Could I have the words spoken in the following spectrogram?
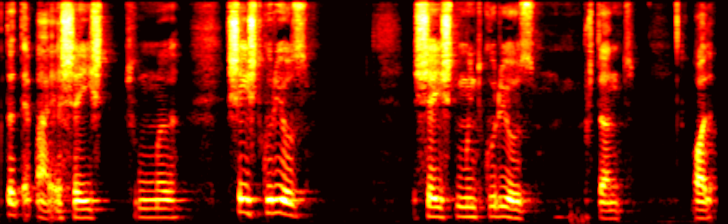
Portanto, é pá, achei isto uma. Achei isto curioso. Achei isto muito curioso. Portanto, olha,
